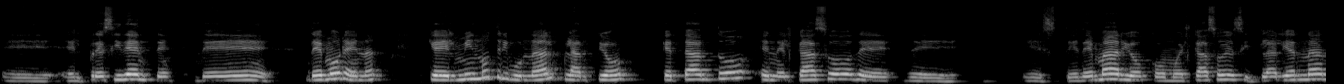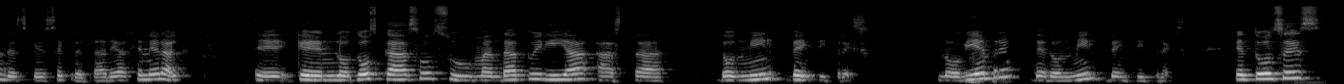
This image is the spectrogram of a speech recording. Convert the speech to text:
eh, el presidente de, de Morena, que el mismo tribunal planteó que tanto en el caso de, de este, de Mario, como el caso de Citlali Hernández, que es secretaria general, eh, que en los dos casos su mandato iría hasta 2023, noviembre de 2023. Entonces,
